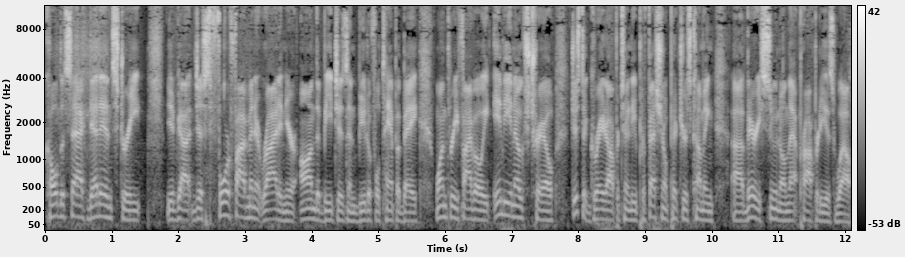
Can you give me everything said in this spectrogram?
Cul-de-sac, dead-end street. You've got just four or five minute ride, and you're on the beaches in beautiful Tampa Bay. 13508 Indian Oaks Trail. Just a great opportunity. Professional pictures coming uh, very soon on that property as well.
